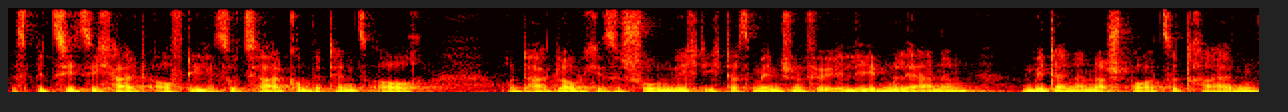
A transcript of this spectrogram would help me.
Es bezieht sich halt auf die Sozialkompetenz auch. Und da, glaube ich, ist es schon wichtig, dass Menschen für ihr Leben lernen, miteinander Sport zu treiben,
